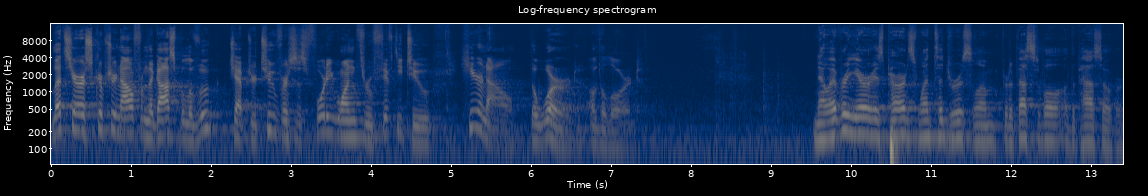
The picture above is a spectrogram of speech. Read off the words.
Let's hear our scripture now from the Gospel of Luke, chapter 2, verses 41 through 52. Hear now the word of the Lord. Now, every year his parents went to Jerusalem for the festival of the Passover.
